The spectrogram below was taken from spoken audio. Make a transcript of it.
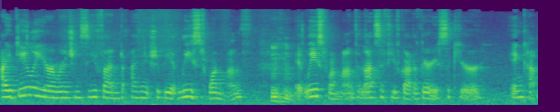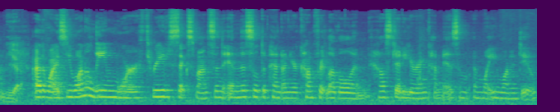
ideally, your emergency fund, I think, should be at least one month. At least one month. And that's if you've got a very secure income. Yeah. Otherwise, you want to lean more three to six months. And, and this will depend on your comfort level and how steady your income is and, and what you want to do.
